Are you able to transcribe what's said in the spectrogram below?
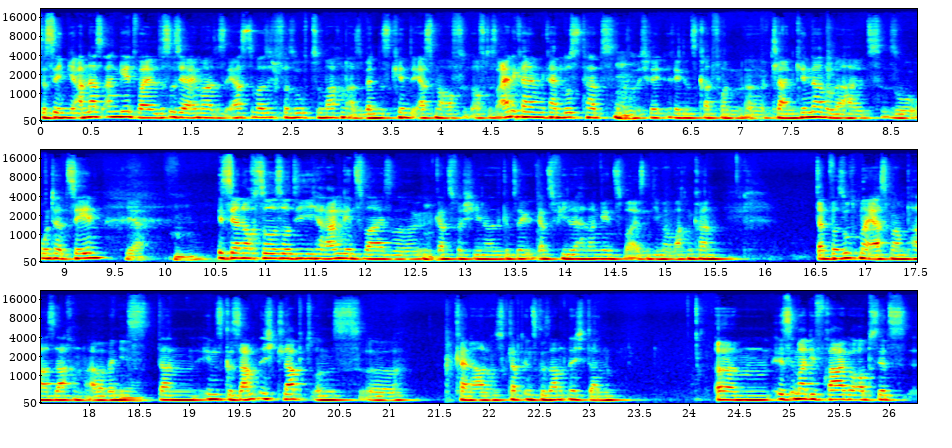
das irgendwie anders angeht, weil das ist ja immer das Erste, was ich versuche zu machen. Also wenn das Kind erstmal auf, auf das eine keine, keine Lust hat, mhm. also ich rede red jetzt gerade von äh, kleinen Kindern oder halt so unter zehn, ja. mhm. ist ja noch so, so die Herangehensweise mhm. ganz verschieden. Also gibt es ja ganz viele Herangehensweisen, die man machen kann. Dann versucht man erstmal ein paar Sachen, aber wenn ja. es dann insgesamt nicht klappt und es, äh, keine Ahnung, es klappt insgesamt nicht, dann ähm, ist immer die Frage, ob es jetzt äh,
